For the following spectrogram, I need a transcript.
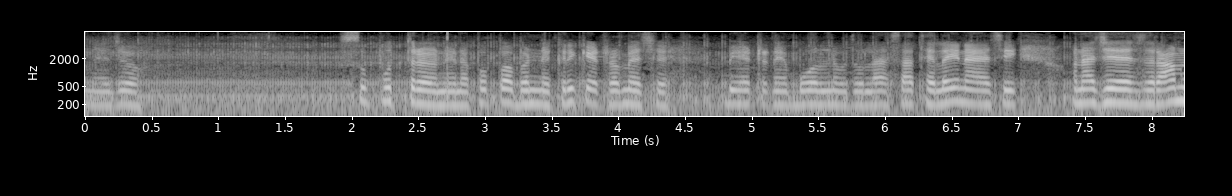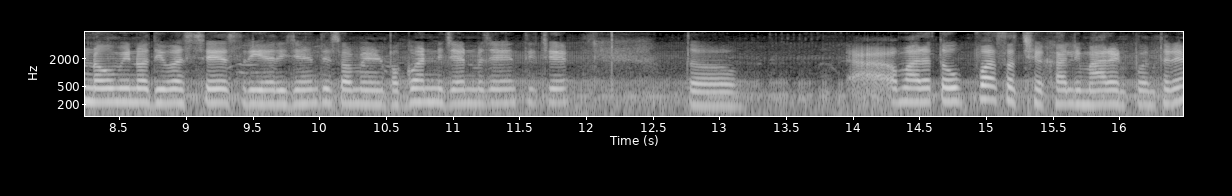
ને જો, સુપુત્ર અને એના પપ્પા બંને ક્રિકેટ રમે છે. બેટ ને બોલ ને બધું સાથે લઈને આવ્યા છીએ. અને આજે રામનવમીનો દિવસ છે, શ્રી હરિ જયંતિ સ્વામિનારાયણ ભગવાનની જન્મ જયંતિ છે. તો અમારે તો ઉપવાસ જ છે ખાલી મારેણ પંથને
